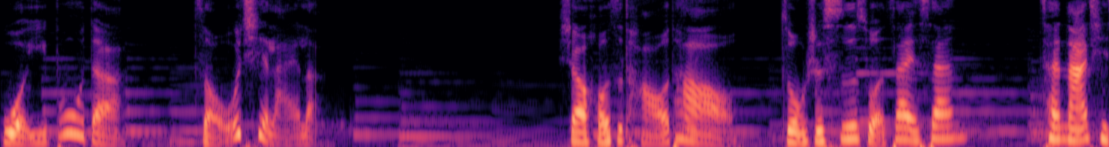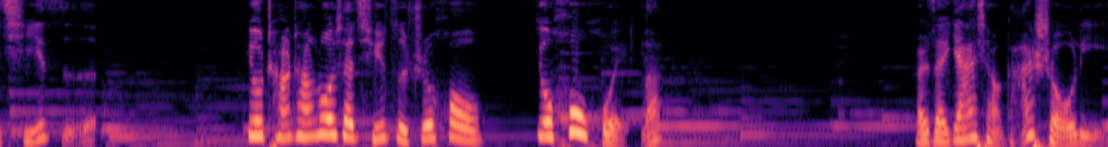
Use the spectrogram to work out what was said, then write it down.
我一步的走起来了。小猴子淘淘总是思索再三，才拿起棋子，又常常落下棋子之后又后悔了。而在鸭小嘎手里，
